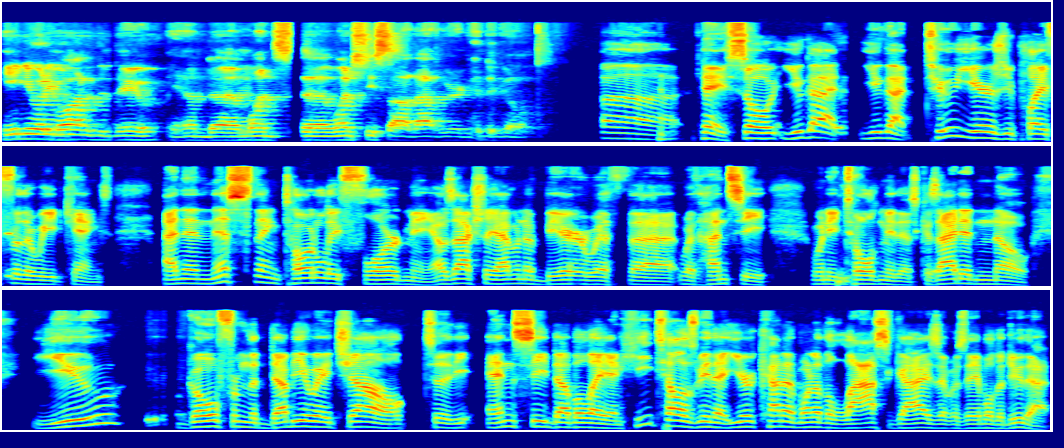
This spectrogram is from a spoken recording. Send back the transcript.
he knew what he wanted to do, and uh, once uh, once he saw that, we were good to go. Uh, okay, so you got you got two years you play for the Wheat Kings, and then this thing totally floored me. I was actually having a beer with uh, with Huntsy when he told me this because I didn't know. You go from the WHL to the NCAA, and he tells me that you're kind of one of the last guys that was able to do that.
